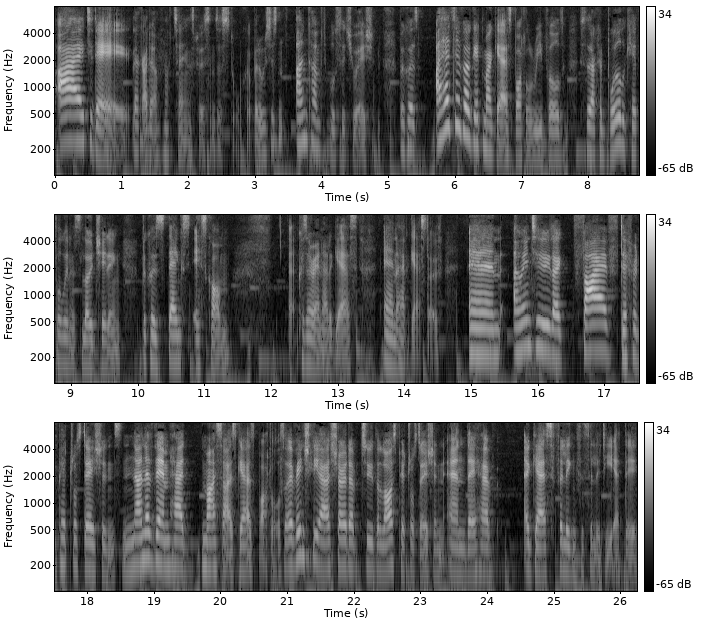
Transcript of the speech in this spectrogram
I today, like, I am not saying this person's a stalker, but it was just an uncomfortable situation because I had to go get my gas bottle refilled so that I could boil the kettle when it's load shedding. Because thanks Eskom, because uh, I ran out of gas and I have a gas stove. And I went to like five different petrol stations. None of them had my size gas bottle. So eventually I showed up to the last petrol station and they have a gas filling facility at their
